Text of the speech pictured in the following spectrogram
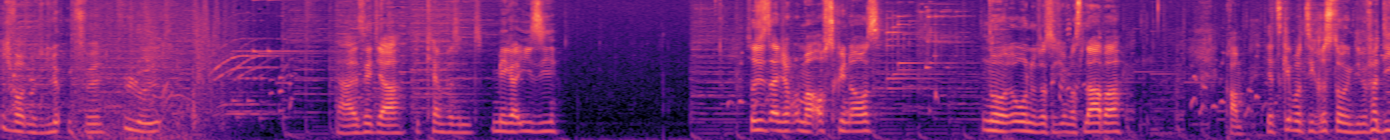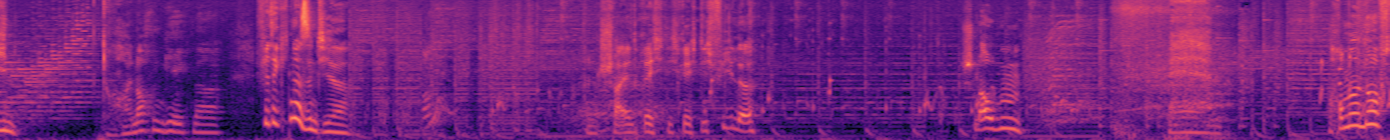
Ich wollte nur die Lücken füllen. Lull. Ja, ihr seht ja, die Kämpfe sind mega easy. So sieht es eigentlich auch immer offscreen aus. Nur ohne, dass ich irgendwas laber. Komm, jetzt gib uns die Rüstung, die wir verdienen. Oh, noch ein Gegner. Wie viele Gegner sind hier? Anscheinend richtig, richtig viele. Schnauben. Bam. Warum nur Luft?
